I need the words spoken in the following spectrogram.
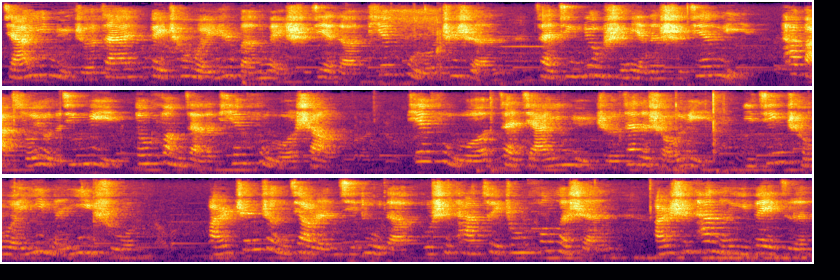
甲乙女哲哉被称为日本美食界的天妇罗之神，在近六十年的时间里。他把所有的精力都放在了天妇罗上，天妇罗在甲乙女哲哉的手里已经成为一门艺术，而真正叫人嫉妒的不是他最终封了神，而是他能一辈子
